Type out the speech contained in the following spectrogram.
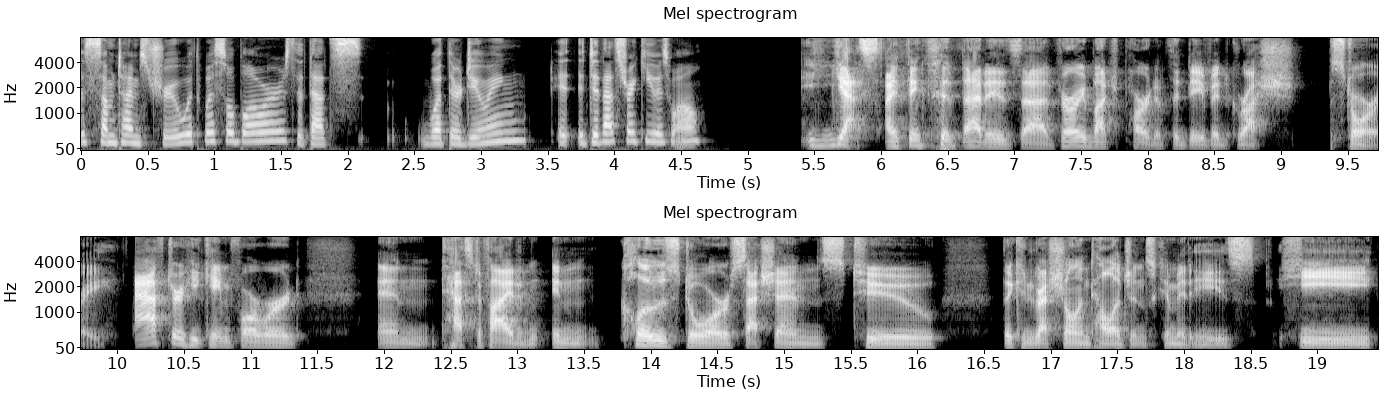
sometimes true with whistleblowers, that that's what they're doing. It, did that strike you as well? Yes, I think that that is uh, very much part of the David Grusch story. After he came forward and testified in, in closed door sessions to the congressional intelligence committees. He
